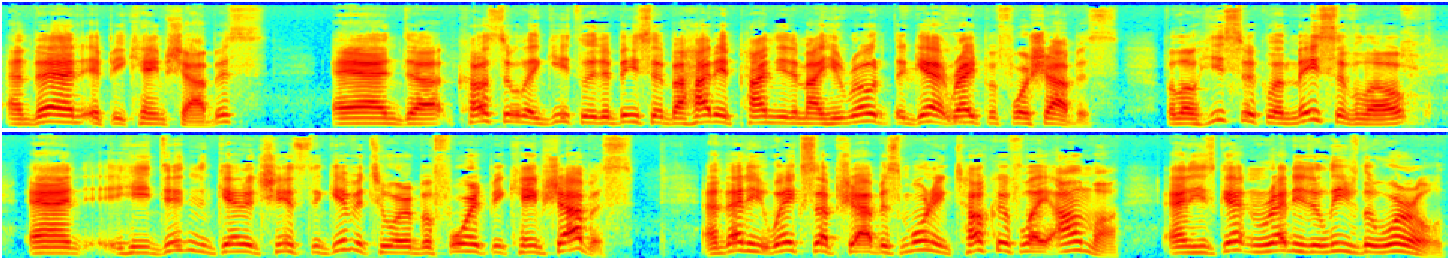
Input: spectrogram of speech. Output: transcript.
and then it became Shabbos. And uh, he wrote the get right before Shabbos and he didn't get a chance to give it to her before it became Shabbos. And then he wakes up Shabbos morning, Takif Le Alma, and he's getting ready to leave the world.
